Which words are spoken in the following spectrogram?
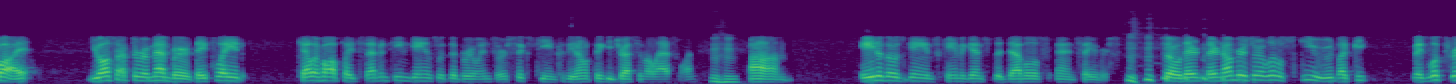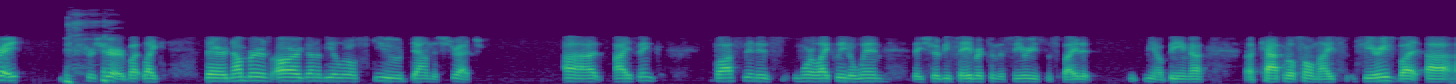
But you also have to remember they played Taylor Hall played 17 games with the Bruins, or 16 because you don't think he dressed in the last one. Mm-hmm. Um, eight of those games came against the Devils and Sabres. so their their numbers are a little skewed. Like they've looked great for sure, but like their numbers are going to be a little skewed down the stretch. Uh, I think Boston is more likely to win. They should be favorites in the series, despite it, you know, being a, a Capitals home ice series. But uh,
